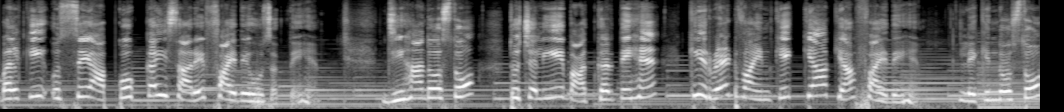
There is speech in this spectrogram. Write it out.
बल्कि उससे आपको कई सारे फ़ायदे हो सकते हैं। जी हाँ दोस्तों तो चलिए बात करते हैं कि रेड वाइन के क्या क्या फ़ायदे हैं। लेकिन दोस्तों,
